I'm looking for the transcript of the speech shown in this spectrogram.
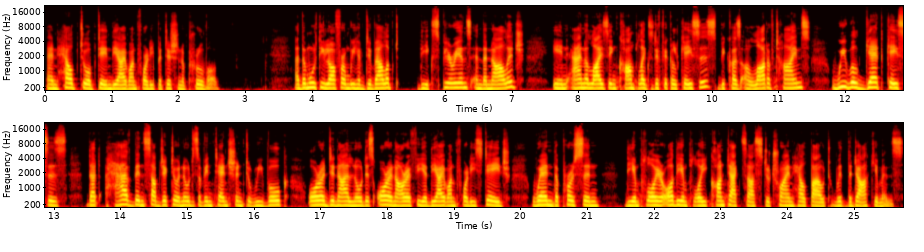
and help to obtain the I 140 petition approval. At the Murthy Law Firm, we have developed the experience and the knowledge in analyzing complex, difficult cases because a lot of times we will get cases that have been subject to a notice of intention to revoke or a denial notice or an RFE at the I 140 stage when the person, the employer or the employee, contacts us to try and help out with the documents.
